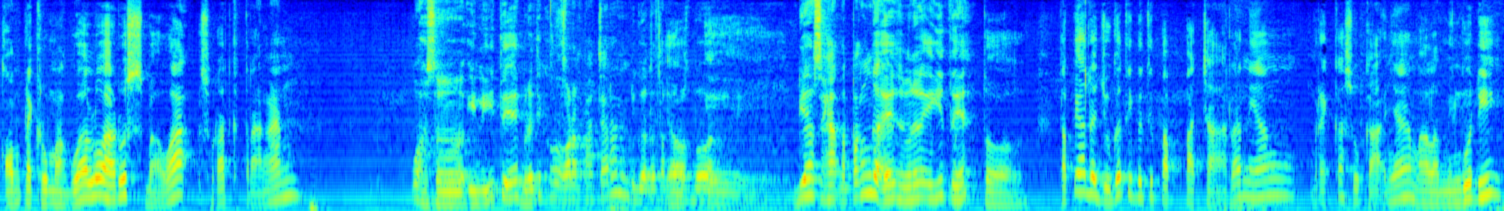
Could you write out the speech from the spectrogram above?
komplek rumah gua lu harus bawa surat keterangan Wah, se ini itu ya. Berarti kalau orang pacaran juga tetap harus bawa. Yoi. Dia sehat apa enggak ya sebenarnya gitu ya? Betul. Tapi ada juga tipe-tipe pacaran yang mereka sukanya malam minggu di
